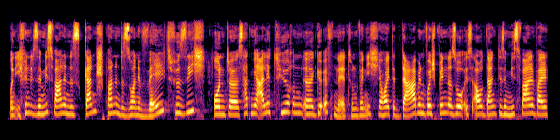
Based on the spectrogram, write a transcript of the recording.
und ich finde diese Misswahlen, das ist ganz spannend. Das ist so eine Welt für sich. Und äh, es hat mir alle Türen äh, geöffnet. Und wenn ich heute da bin, wo ich bin, also ist auch dank dieser Misswahlen, weil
